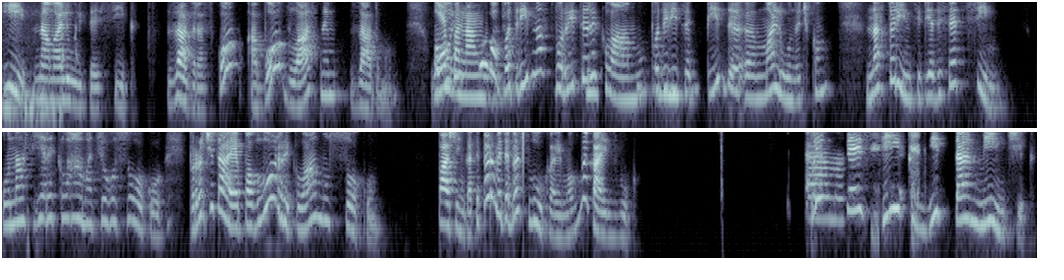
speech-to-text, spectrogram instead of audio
І намалюйте сік за зразком або власним задумом. Обов'язково потрібно створити рекламу. Подивіться під е, малюночком. На сторінці 57 у нас є реклама цього соку. Прочитає Павло рекламу соку. Пашенька, тепер ми тебе слухаємо. Вмикай звук. Ем, Це сік вітамінчик.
